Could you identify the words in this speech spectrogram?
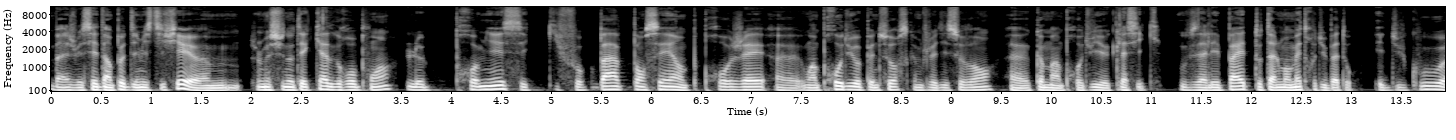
Bah, je vais essayer d'un peu démystifier. Euh, je me suis noté quatre gros points. Le premier, c'est qu'il faut pas penser un projet euh, ou un produit open source, comme je le dis souvent, euh, comme un produit classique. Vous n'allez pas être totalement maître du bateau. Et du coup,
